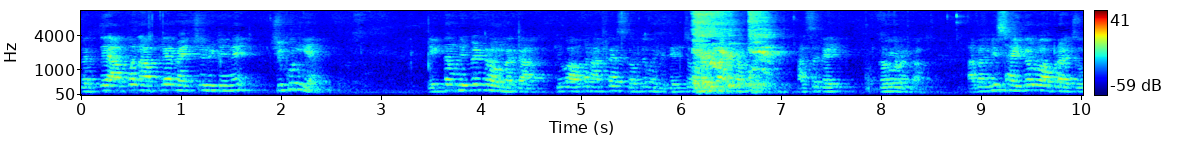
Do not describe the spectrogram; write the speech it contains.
तर ते आपण आपल्या मॅच्युरिटीने शिकून घ्या. एकदम डिपेंड राहू नका. किंवा आपण अभ्यास करतो म्हणजे त्यांच्या असं काही करू नका. आता मी सायकल वापरायचो.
